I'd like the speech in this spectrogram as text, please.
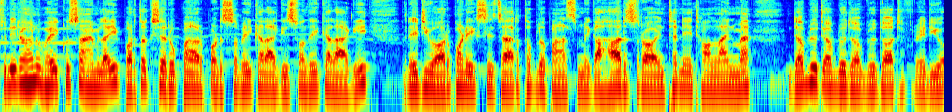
सुनिरहनु भएको छ हामीलाई। प्रत्यक्ष रूपमा अर्पण सबैका लागि सधैँका लागि रेडियो अर्पण एक सय चार थप्लो पाँच मेगा हर्स र इन्टरनेट अनलाइनमा W dot radio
